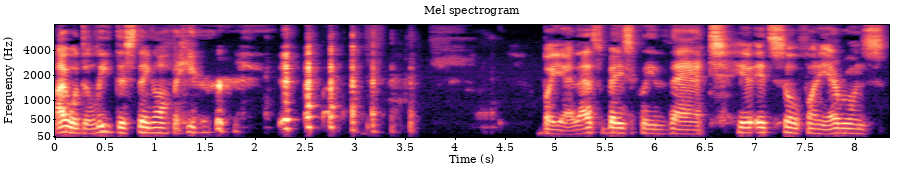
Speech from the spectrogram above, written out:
I will delete this thing off of here. but yeah, that's basically that. It, it's so funny. Everyone's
